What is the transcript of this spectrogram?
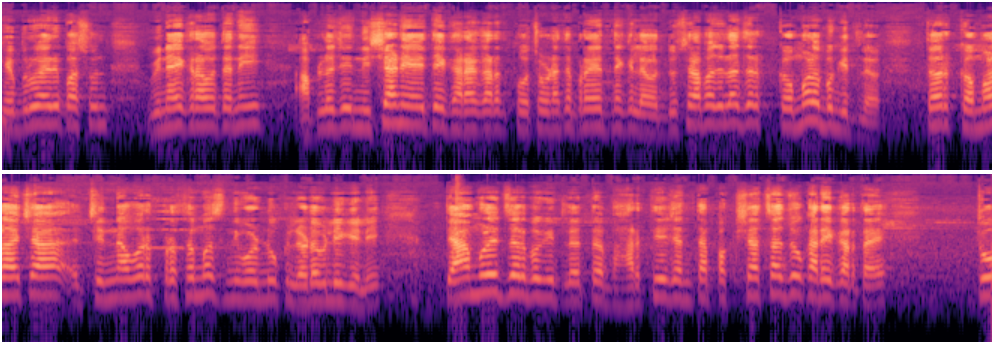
फेब्रुवारीपासून विनायक राऊतांनी आपलं जे निशाणे आहे ते घराघरात पोहोचवण्याचा प्रयत्न केला होता. दुसऱ्या बाजूला जर कमळ बघितलं तर कमळाच्या चिन्हावर प्रथमच निवडणूक लढवली गेली. त्यामुळे जर बघितलं तर भारतीय जनता पक्षाचा जो कार्यकर्ता आहे तो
